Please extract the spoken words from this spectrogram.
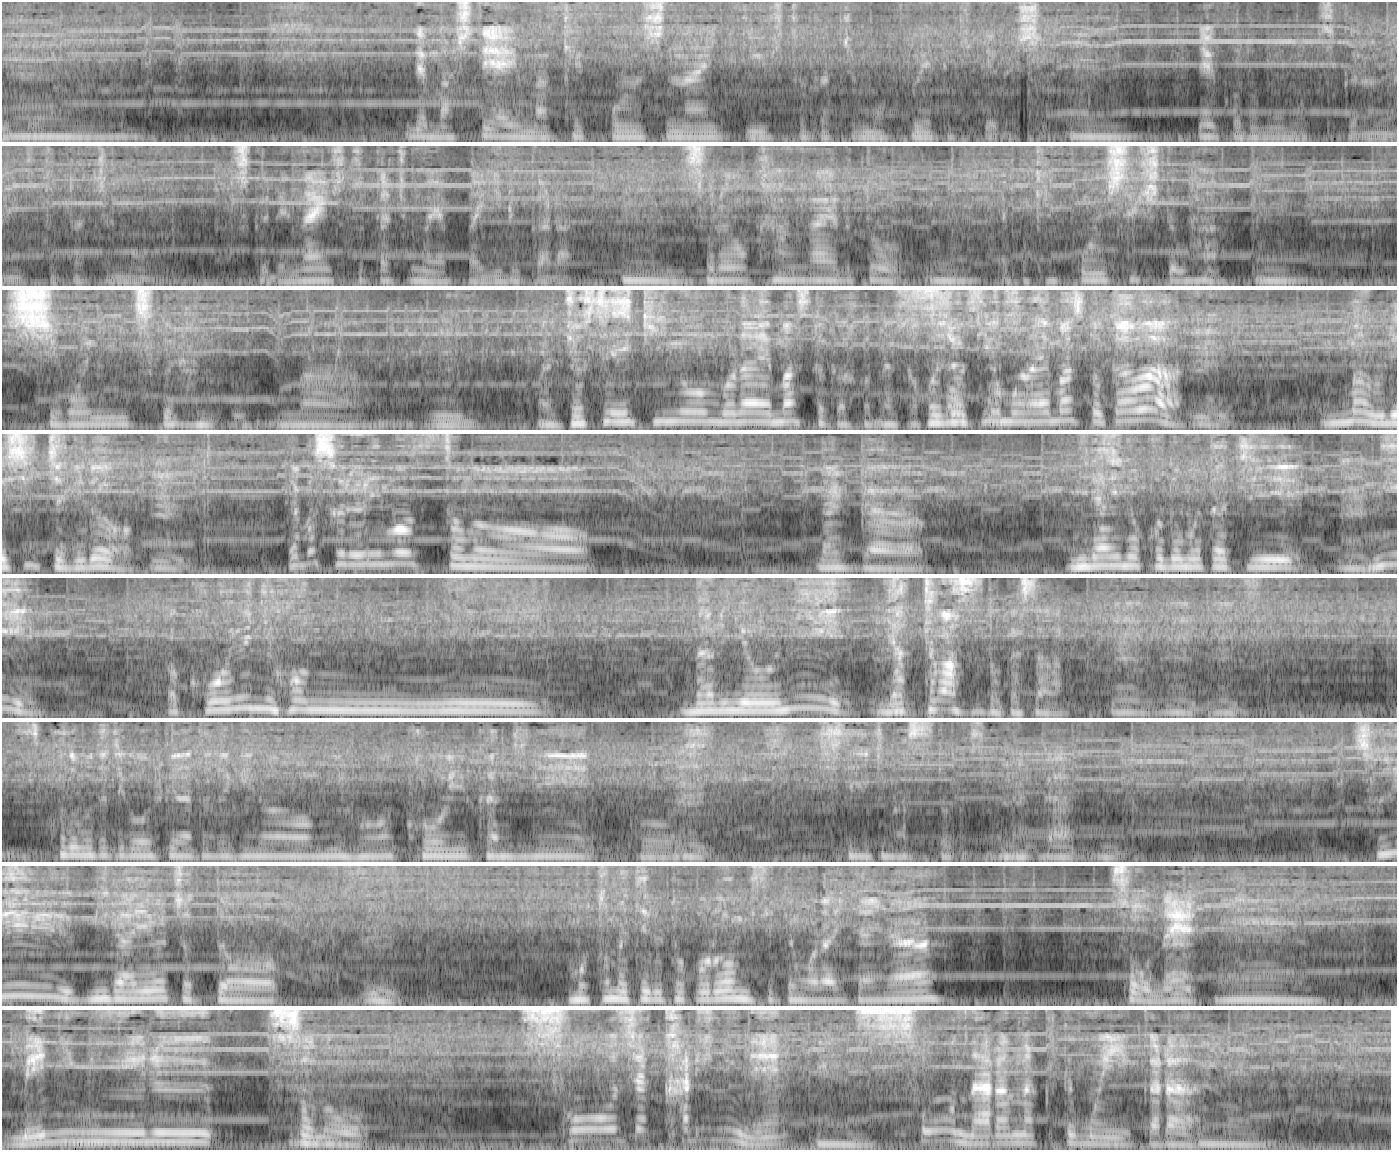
口、でましてや今結婚しないっていう人たちも増えてきてるしで子供も作らない人たちも作れない人たちもやっぱいるからうん。うんそれを考えるとやっぱ結婚した人は45人作らんと。うんまあうん。まあ助成金をもらえますとかなんか補助金をもらえますとかはうん。まあ嬉しいっちゃけどうん。やっぱそれよりもそのなんか未来の子供たちに、こういう日本になるようにやってますとかさ、うんうん子供たちが大きくなった時の日本はこういう感じにこう、ん。ししていきますとかさ、うん。なんかそういう未来をちょっとうん。うん求めてるところを見せてもらいたいな。そうね。目に見えるそのそうじゃ仮にねうん。うんそうならなくてもいいから、うん。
